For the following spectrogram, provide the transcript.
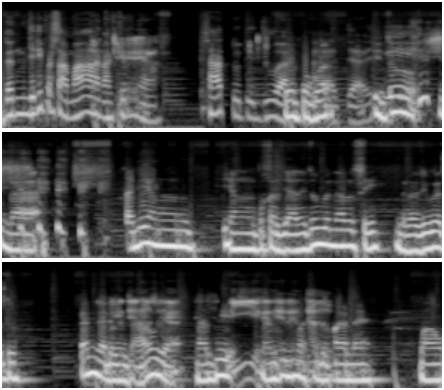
dan menjadi persamaan Oke. akhirnya. Satu tujuan Ya, pokok- Anjay. itu enggak tadi yang yang pekerjaan itu benar sih benar juga tuh. Kan nggak ada yang tahu ya nanti Iya, kan nanti yang masa depannya mau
